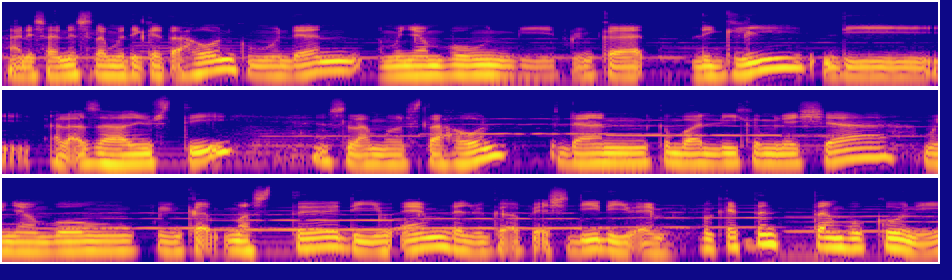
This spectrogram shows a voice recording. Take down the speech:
Ha, di sana selama 3 tahun kemudian menyambung di peringkat degree di Al-Azhar University selama setahun dan kembali ke Malaysia menyambung peringkat master di UM dan juga PhD di UM. Berkaitan tentang buku ni,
